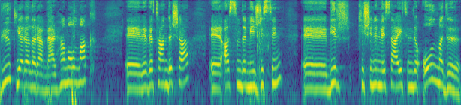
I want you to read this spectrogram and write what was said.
büyük yaralara merham olmak e, ve vatandaşa e, aslında meclisin e, bir kişinin vesayetinde olmadığı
